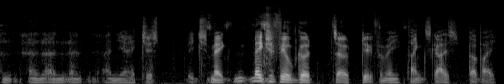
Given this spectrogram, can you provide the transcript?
and, and, and, and, yeah, just it just make, makes me feel good. So do it for me. Thanks, guys. Bye bye.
